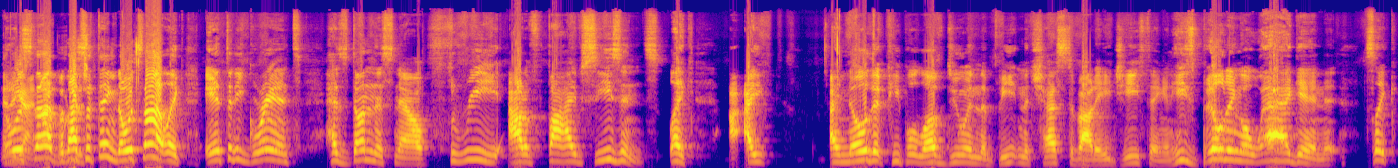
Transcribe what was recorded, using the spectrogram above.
and No, it's not. But that's just- the thing. No, it's not. Like Anthony Grant has done this now three out of five seasons. Like I, I know that people love doing the beat in the chest about AG thing, and he's building a wagon. It's like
